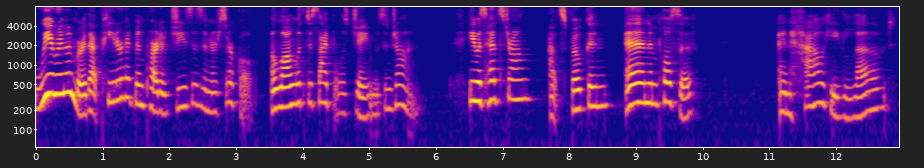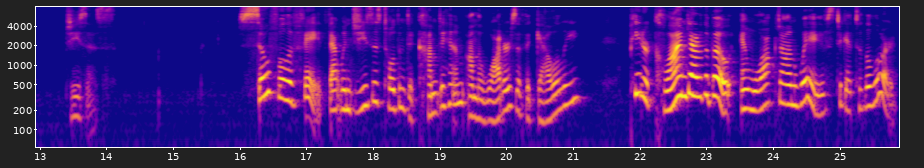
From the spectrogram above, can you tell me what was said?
We remember that Peter had been part of Jesus' inner circle along with disciples James and John. He was headstrong, outspoken, and impulsive, and how he loved Jesus. So full of faith that when Jesus told him to come to him on the waters of the Galilee, Peter climbed out of the boat and walked on waves to get to the Lord.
